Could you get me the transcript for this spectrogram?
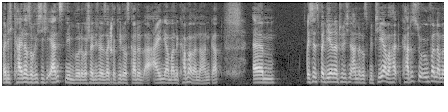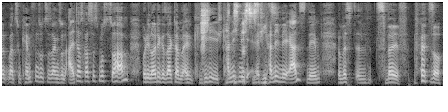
weil dich keiner so richtig ernst nehmen würde. Wahrscheinlich, weil er sagt, okay, du hast gerade ein Jahr mal eine Kamera in der Hand gehabt. Ähm, ist jetzt bei dir natürlich ein anderes Metier, aber hattest du irgendwann damit mal zu kämpfen, sozusagen so einen Altersrassismus zu haben, wo die Leute gesagt haben, ey, Digi, ich kann dich nicht, ich kann dich nicht ernst nehmen, du bist äh, zwölf. so.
